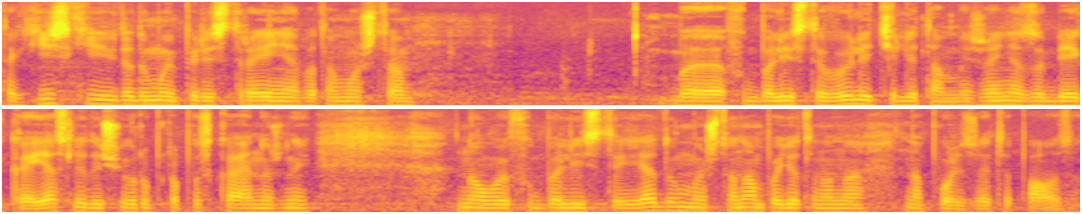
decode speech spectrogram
тактические, я думаю, перестроения, потому что э, футболисты вылетели, там и Женя Зубейко, и я следующую игру пропускаю, нужны новые футболисты. Я думаю, что нам пойдет она на, на пользу, эта пауза.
